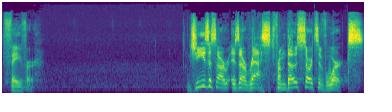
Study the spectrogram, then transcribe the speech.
favor. Jesus is our rest from those sorts of works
